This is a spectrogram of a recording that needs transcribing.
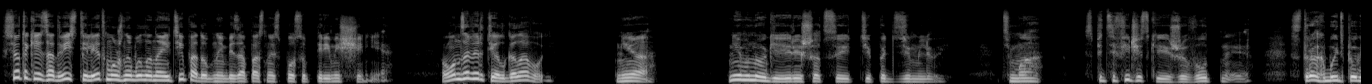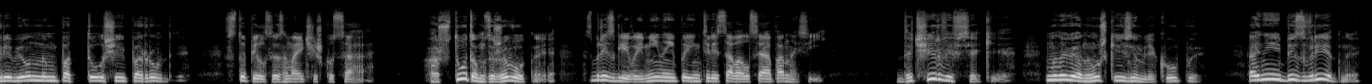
Все-таки за 200 лет можно было найти подобный безопасный способ перемещения. Он завертел головой. «Не, немногие решатся идти под землей. Тьма, специфические животные, страх быть погребенным под толщей породы», — вступился за мальчишку Саа. «А что там за животные?» — с брезгливой миной поинтересовался Апанасий. «Да черви всякие, многоножки и землекопы. Они безвредны,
